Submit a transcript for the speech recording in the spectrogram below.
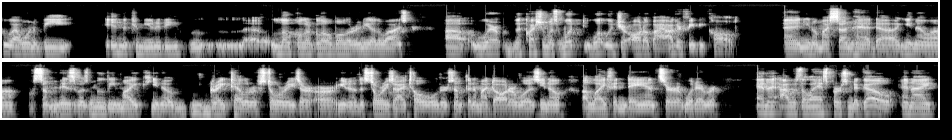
who I want to be in the community, local or global or any otherwise, uh, where the question was, what, what would your autobiography be called? And, you know, my son had, uh, you know, uh, something, his was movie Mike, you know, great teller of stories or, or, you know, the stories I told or something. And my daughter was, you know, a life in dance or whatever and I, I, was the last person to go. And I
